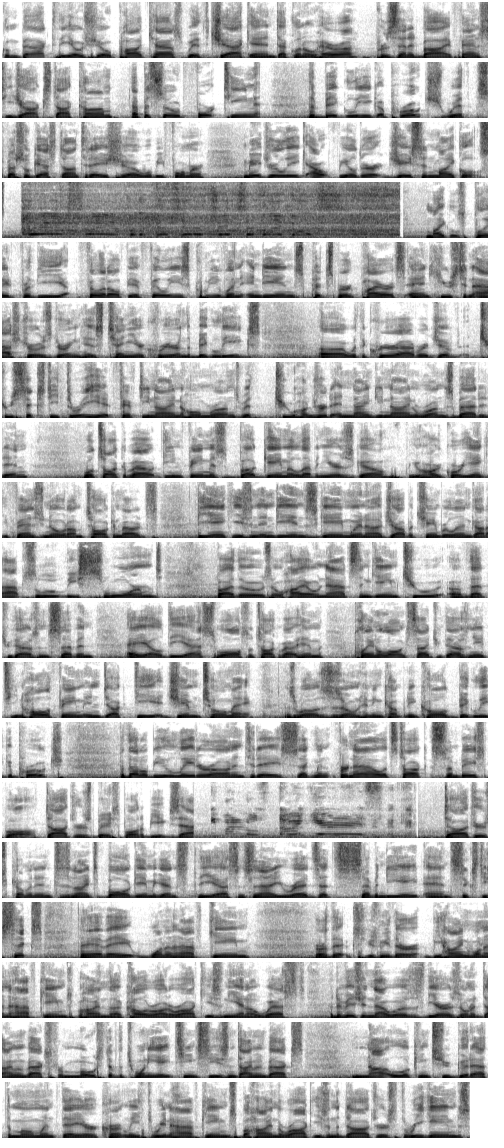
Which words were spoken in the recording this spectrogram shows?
Welcome back to the O Show podcast with Jack and Declan O'Hara, presented by FantasyJocks.com. Episode 14, The Big League Approach, with special guest on today's show will be former Major League outfielder Jason Michaels. Michaels played for the Philadelphia Phillies, Cleveland Indians, Pittsburgh Pirates, and Houston Astros during his 10 year career in the big leagues. Uh, with a career average of 263, he hit 59 home runs with 299 runs batted in. We'll talk about the famous bug game 11 years ago. For you hardcore Yankee fans, you know what I'm talking about. It's the Yankees and Indians game when uh, Joba Chamberlain got absolutely swarmed by those Ohio gnats in Game 2 of that 2007 ALDS. We'll also talk about him playing alongside 2018 Hall of Fame inductee Jim Thome, as well as his own hitting company called Big League Approach. But that'll be later on in today's segment. For now, let's talk some baseball. Dodgers baseball, to be exact. Dodgers coming into tonight's ball game against the uh, Cincinnati Reds at 78 and 66. They have a one and a half game, or the, excuse me, they're behind one and a half games behind the Colorado Rockies in the NL West, a division that was the Arizona Diamondbacks for most of the 2018 season. Diamondbacks not looking too good at the moment. They are currently three and a half games behind the Rockies and the Dodgers, three games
